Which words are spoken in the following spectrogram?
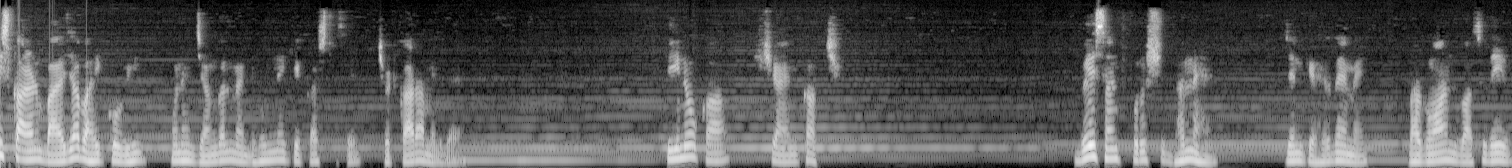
इस कारण बायजा भाई को भी उन्हें जंगल में ढूँढने के कष्ट से छुटकारा मिल गया। तीनों का शयन कक्ष वे संत पुरुष धन्य हैं, जिनके हृदय में भगवान वासुदेव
